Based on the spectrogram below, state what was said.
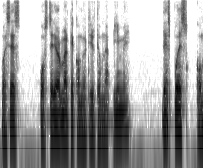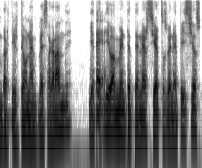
pues es posteriormente convertirte en una pyme después convertirte en una empresa grande y efectivamente tener ciertos beneficios,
